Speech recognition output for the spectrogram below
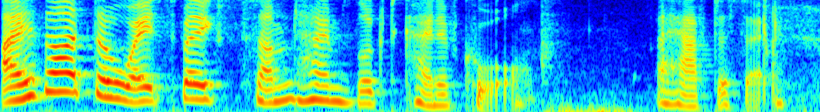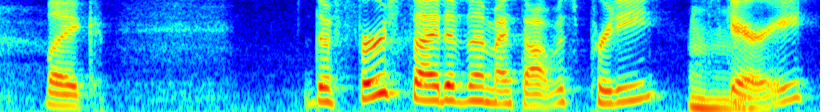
I thought the white spikes sometimes looked kind of cool. I have to say, like the first sight of them, I thought was pretty Mm-hmm. scary.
